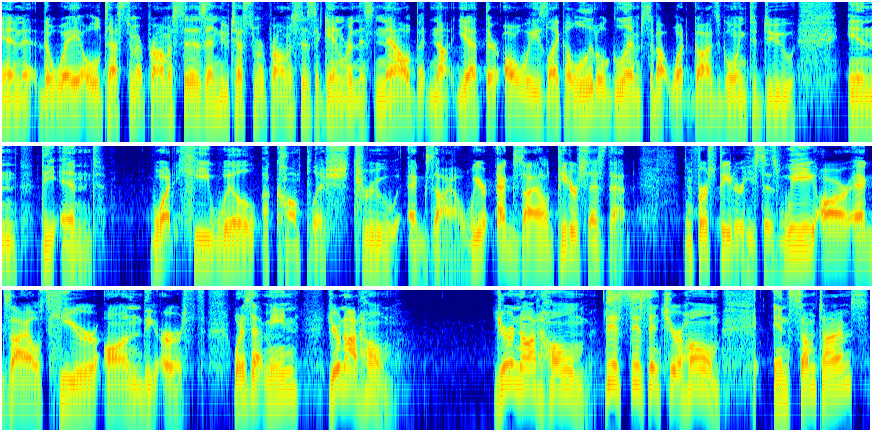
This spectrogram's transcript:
and the way Old Testament promises and New Testament promises, again, we're in this now but not yet. They're always like a little glimpse about what God's going to do in the end, what he will accomplish through exile. We are exiled. Peter says that. In 1 Peter, he says, We are exiles here on the earth. What does that mean? You're not home. You're not home. This isn't your home. And sometimes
